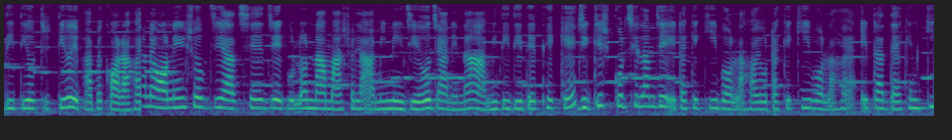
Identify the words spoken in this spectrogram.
দ্বিতীয়, তৃতীয় এভাবে করা হয়। মানে অনেক সবজি আছে যেগুলোর নাম আসলে আমি নিজেও জানি না। আমি দিদিদের থেকে জিজ্ঞেস করছিলাম যে এটাকে কি বলা হয়, ওটাকে কি বলা হয়। এটা দেখেন কি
